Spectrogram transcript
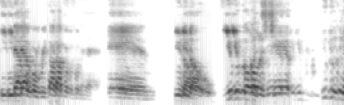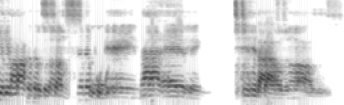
he never recovered from that. And you know, you can go to jail, you, you can get locked up for something simple and not having ten thousand dollars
